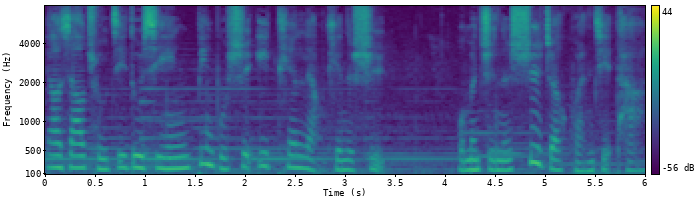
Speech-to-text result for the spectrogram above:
要消除嫉妒心，并不是一天两天的事，我们只能试着缓解它。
